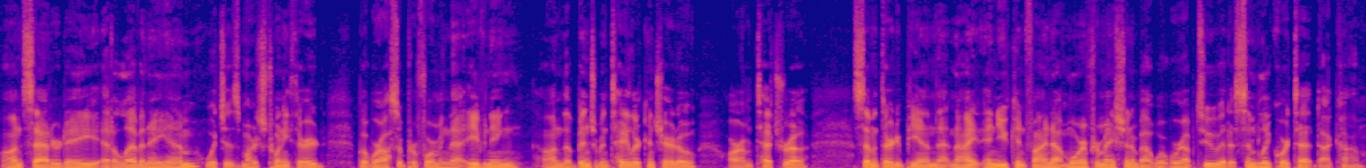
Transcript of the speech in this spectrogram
on Saturday at 11 a.m., which is March 23rd. But we're also performing that evening on the Benjamin Taylor Concerto, RM Tetra, 7:30 p.m. that night. And you can find out more information about what we're up to at assemblyquartet.com.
